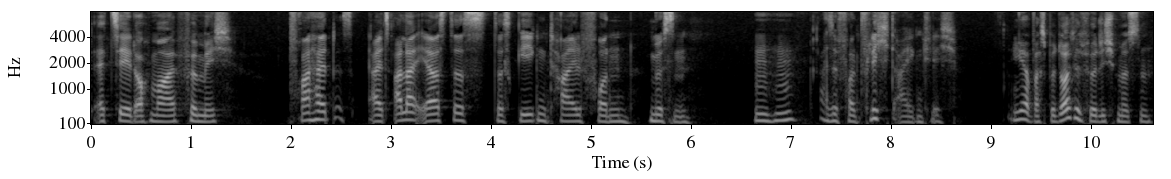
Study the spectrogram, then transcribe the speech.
Erzähl doch mal für mich. Freiheit ist als allererstes das Gegenteil von müssen. Mhm. Also von Pflicht eigentlich. Ja, was bedeutet für dich müssen?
